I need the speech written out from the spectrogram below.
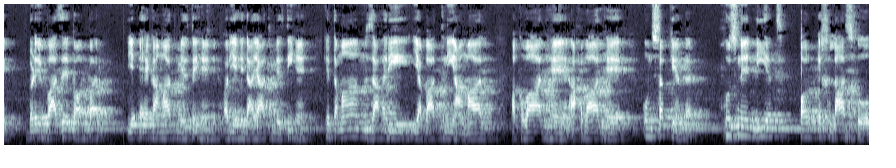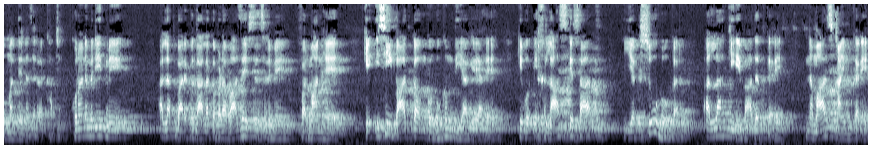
بڑے واضح طور پر یہ احکامات ملتے ہیں اور یہ ہدایات ملتی ہیں کہ تمام ظاہری یا باطنی اعمال، اقوال ہیں، احوال ہے ان سب کے اندر حسن نیت اور اخلاص کو مد نظر رکھا جائے۔ قرآن مجید میں اللہ تبارک و تعالیٰ کا بڑا واضح اس سلسلے میں فرمان ہے کہ اسی بات کا ان کو حکم دیا گیا ہے کہ وہ اخلاص کے ساتھ یکسو ہو کر اللہ کی عبادت کرے، نماز قائم کرے،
